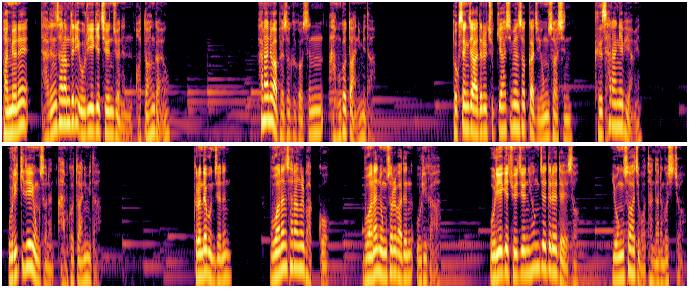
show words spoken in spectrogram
반면에 다른 사람들이 우리에게 지은 죄는 어떠한가요? 하나님 앞에서 그것은 아무것도 아닙니다. 독생자 아들을 죽게 하시면서까지 용서하신 그 사랑에 비하면 우리끼리의 용서는 아무것도 아닙니다. 그런데 문제는 무한한 사랑을 받고 무한한 용서를 받은 우리가 우리에게 죄 지은 형제들에 대해서 용서하지 못한다는 것이죠.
